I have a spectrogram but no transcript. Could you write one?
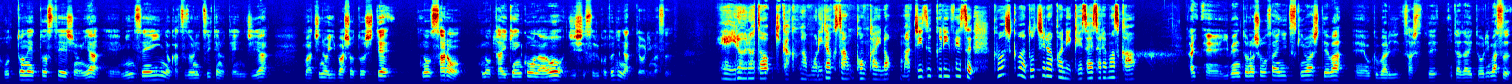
ホットネットステーションや民生委員の活動についての展示や町の居場所としてのサロンの体験コーナーを実施することになっております。えー、いろいろと企画が盛りだくさん今回のまちづくりフェス詳しくはどちらかに掲載されますか？はい、えー、イベントの詳細につきましては、えー、お配りさせていただいております、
